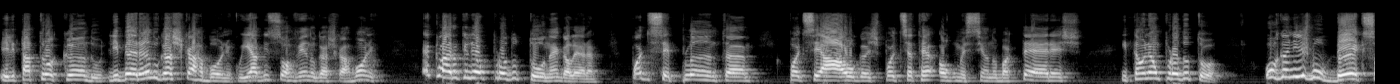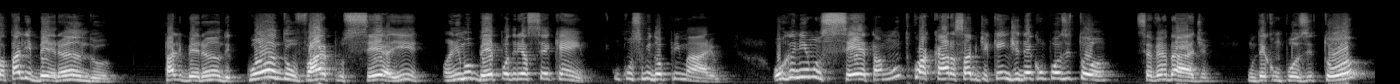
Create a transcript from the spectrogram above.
ele está trocando, liberando gás carbônico e absorvendo gás carbônico, é claro que ele é o produtor, né, galera? Pode ser planta, pode ser algas, pode ser até algumas cianobactérias. Então ele é um produtor. Organismo B, que só está liberando, está liberando, e quando vai para o C aí, o organismo B poderia ser quem? Um consumidor primário. O organismo C está muito com a cara, sabe de quem? De decompositor. Isso é verdade. Um decompositor,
